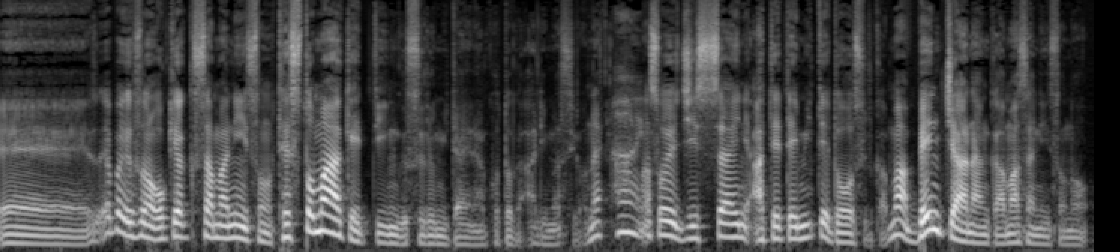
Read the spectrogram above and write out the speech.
えーやっぱりそのお客様にそのテストマーケティングするみたいなことがありますよね。はい。まあ、そういう実際に当ててみてどうするか、まあ、ベンチャーなんかはまさにその、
